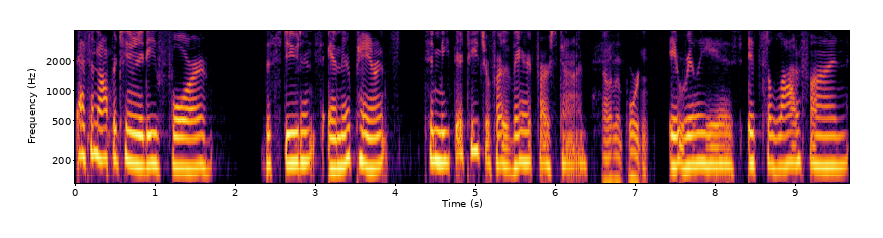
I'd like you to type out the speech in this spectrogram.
That's an opportunity for the students and their parents to meet their teacher for the very first time. Kind of important. It really is. It's a lot of fun.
